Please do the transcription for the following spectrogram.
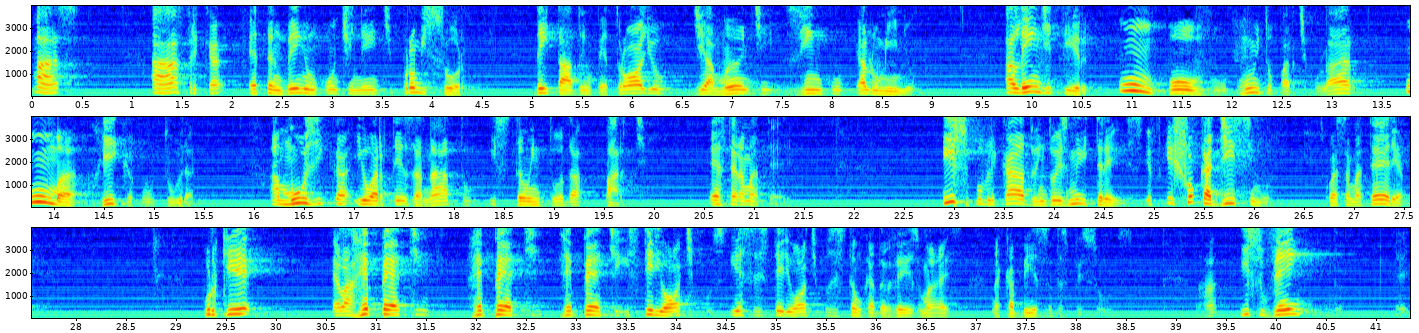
Mas a África é também um continente promissor, deitado em petróleo, diamante, zinco e alumínio. Além de ter um povo muito particular, uma rica cultura. A música e o artesanato estão em toda parte. Esta era a matéria. Isso publicado em 2003. Eu fiquei chocadíssimo com essa matéria, porque ela repete, repete, repete estereótipos e esses estereótipos estão cada vez mais na cabeça das pessoas. Tá? Isso vem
